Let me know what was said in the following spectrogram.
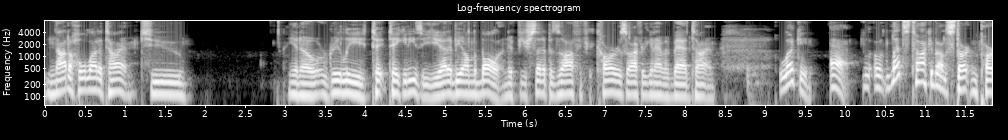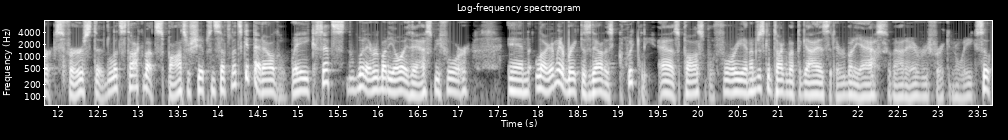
Not a whole lot of time to you know, really t- take it easy. You got to be on the ball. And if your setup is off, if your car is off, you're going to have a bad time. Looking at, oh, let's talk about starting parks first. Uh, let's talk about sponsorships and stuff. Let's get that out of the way because that's what everybody always asks me for. And look, I'm going to break this down as quickly as possible for you. And I'm just going to talk about the guys that everybody asks about every freaking week. So,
